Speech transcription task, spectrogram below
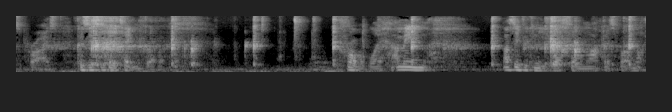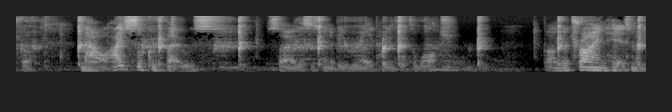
surprised. Because this is going to take me forever. Probably. I mean, let's see if we can use redstone lapis, but I'm not sure. Now, I suck with bows so this is going to be really painful to watch. But I'm going to try and hit as many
